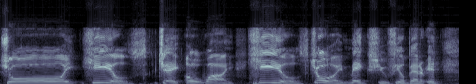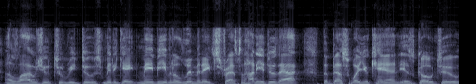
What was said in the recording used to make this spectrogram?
Joy heals. J O Y heals. Joy makes you feel better. It allows you to reduce, mitigate, maybe even eliminate stress. And how do you do that? The best way you can is go to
